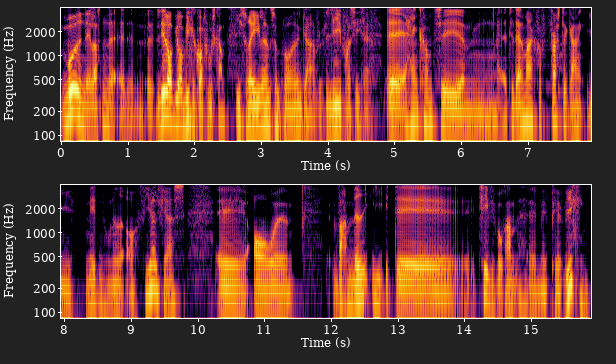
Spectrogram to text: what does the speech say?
moden, eller sådan øh, lidt op i år, vi kan godt huske ham. Israeleren som både en gaffel. Lige præcis. Ja. Øh, han kom til, øh, til Danmark for første gang i 1974, øh, og øh, var med i et øh, tv-program øh, med Per Viking,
